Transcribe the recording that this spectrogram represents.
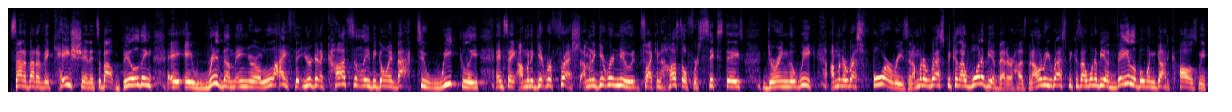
It's not about a vacation. It's about building a, a rhythm in your life that you're going to constantly be going back to weekly and saying, I'm going to get refreshed. I'm going to get renewed so I can hustle for six days during the week. I'm going to rest for a reason. I'm going to rest because I want to be a better husband. I want to rest because I want to be available when God calls me.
